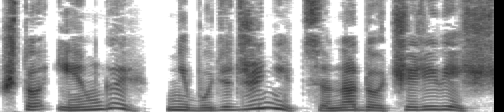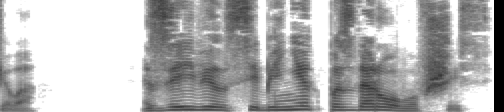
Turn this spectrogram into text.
что Ингарь не будет жениться на дочери Вещева», заявил Себенек, поздоровавшись.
